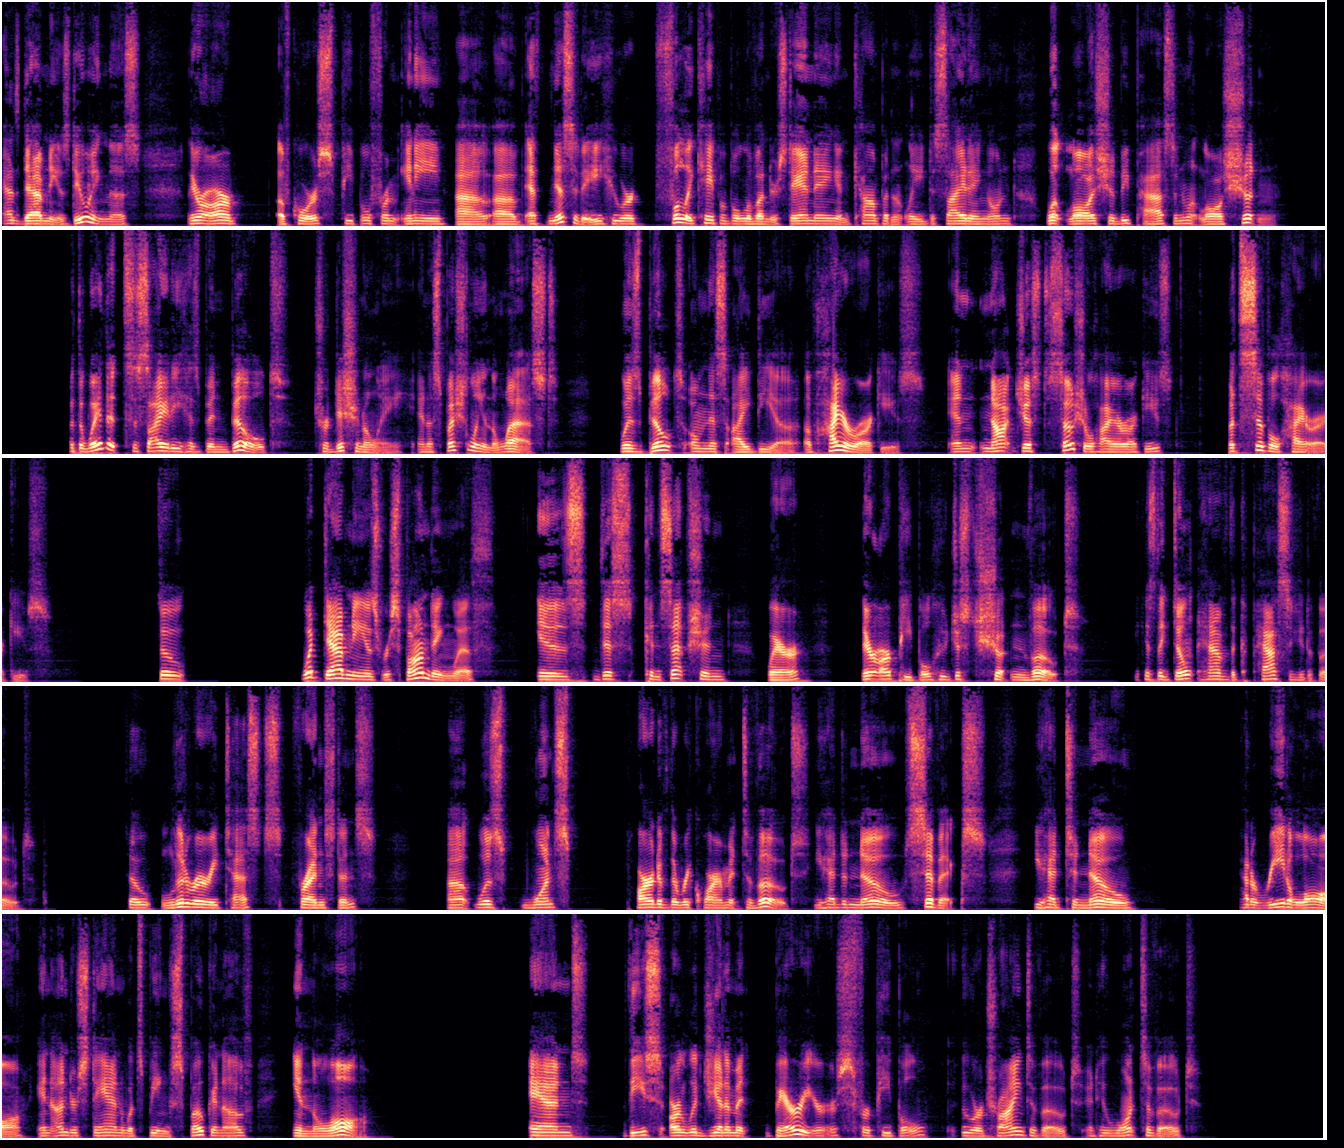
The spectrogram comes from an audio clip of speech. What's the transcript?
as Dabney is doing this, there are of course people from any uh, uh, ethnicity who are fully capable of understanding and competently deciding on what laws should be passed and what laws shouldn't. But the way that society has been built traditionally, and especially in the West, was built on this idea of hierarchies and not just social hierarchies, but civil hierarchies. So, what Dabney is responding with is this conception where there are people who just shouldn't vote because they don't have the capacity to vote. So, literary tests, for instance, uh, was once part of the requirement to vote. You had to know civics. You had to know how to read a law and understand what's being spoken of in the law. And these are legitimate barriers for people who are trying to vote and who want to vote.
